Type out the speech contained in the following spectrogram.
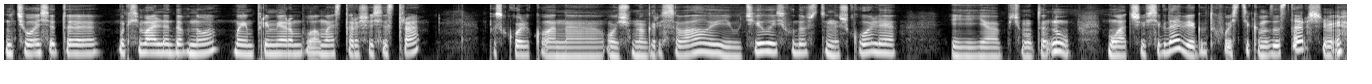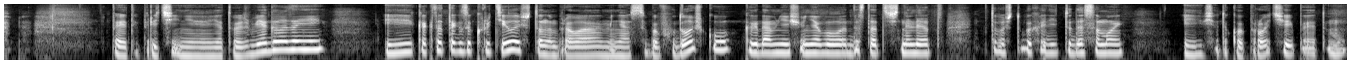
Началось это максимально давно. Моим примером была моя старшая сестра, поскольку она очень много рисовала и училась в художественной школе. И я почему-то, ну, младшие всегда бегают хвостиком за старшими. По этой причине я тоже бегала за ней. И как-то так закрутилось, что набрала меня с собой в художку, когда мне еще не было достаточно лет для того, чтобы ходить туда самой. И все такое прочее. И поэтому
